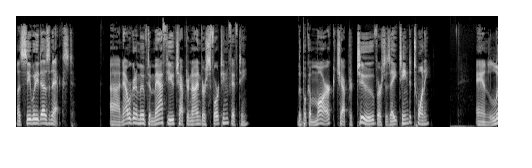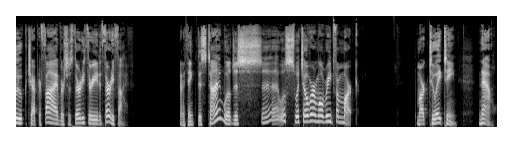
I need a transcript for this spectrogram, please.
Let's see what he does next. Uh, now we're going to move to Matthew chapter 9, verse 14 and 15, the book of Mark chapter 2, verses 18 to 20, and Luke chapter 5, verses 33 to 35. And I think this time we'll just uh, we'll switch over and we'll read from Mark. Mark 2:18. Now,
